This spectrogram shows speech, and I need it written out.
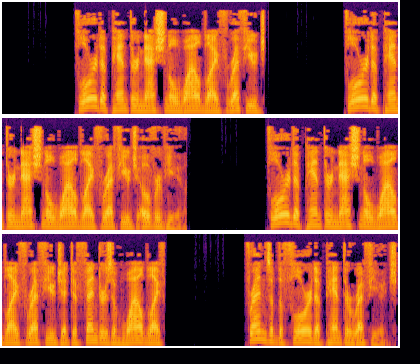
Florida Panther National Wildlife Refuge. Florida Panther National Wildlife Refuge Overview. Florida Panther National Wildlife Refuge at Defenders of Wildlife. Friends of the Florida Panther Refuge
